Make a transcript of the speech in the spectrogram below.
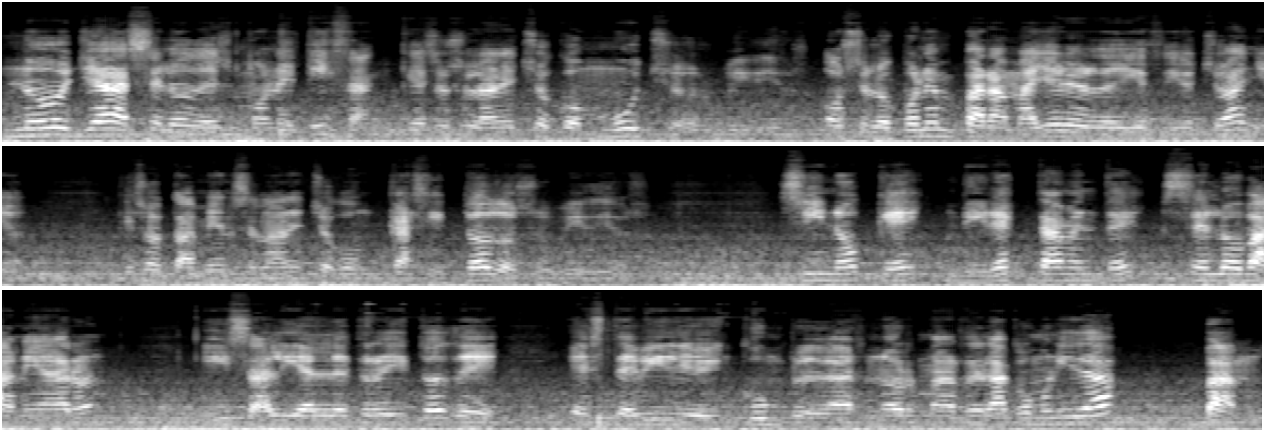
no ya se lo desmonetizan, que eso se lo han hecho con muchos vídeos, o se lo ponen para mayores de 18 años que eso también se lo han hecho con casi todos sus vídeos, sino que directamente se lo banearon y salía el letrerito de este vídeo incumple las normas de la comunidad, ¡bam!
